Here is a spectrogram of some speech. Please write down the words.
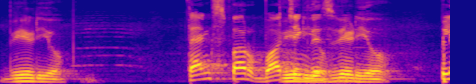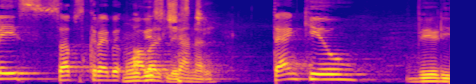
Video. Thanks for watching Video. this video. Please subscribe Movies our list. channel. Thank you. video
